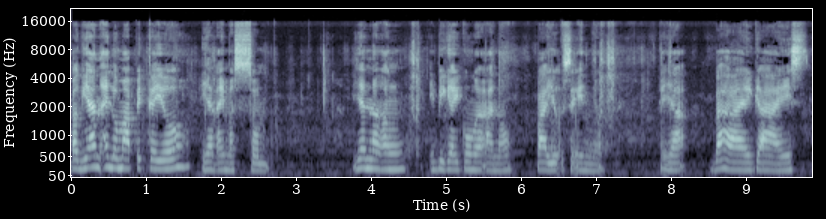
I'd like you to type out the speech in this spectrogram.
Pag yan ay lumapit kayo, yan ay mas solve. Yan lang ang ibigay ko nga ano, payo sa inyo. Kaya, bye guys!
